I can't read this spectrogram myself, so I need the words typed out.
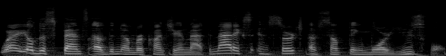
where you'll dispense of the number crunching and mathematics in search of something more useful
